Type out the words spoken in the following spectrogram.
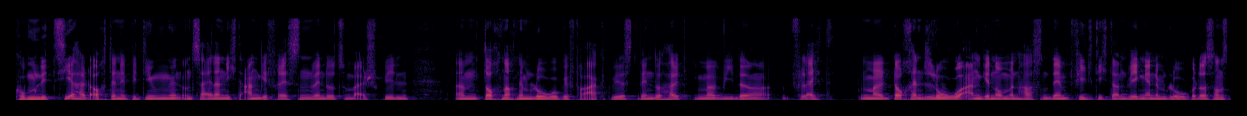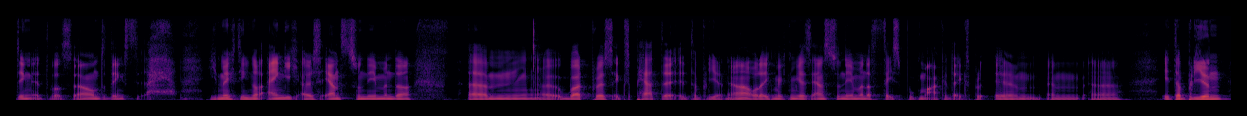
kommuniziere halt auch deine Bedingungen und sei dann nicht angefressen, wenn du zum Beispiel ähm, doch nach einem Logo gefragt wirst, wenn du halt immer wieder vielleicht mal doch ein Logo angenommen hast und der empfiehlt dich dann wegen einem Logo oder sonst irgendetwas, ja, und du denkst, ah, ich möchte dich noch eigentlich als ernstzunehmender ähm, äh, WordPress-Experte etablieren, ja, oder ich möchte mich als ernstzunehmender Facebook-Marketer ähm, ähm, äh, etablieren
